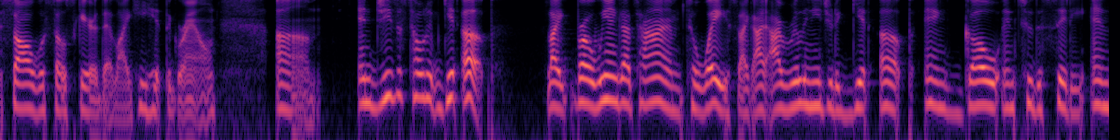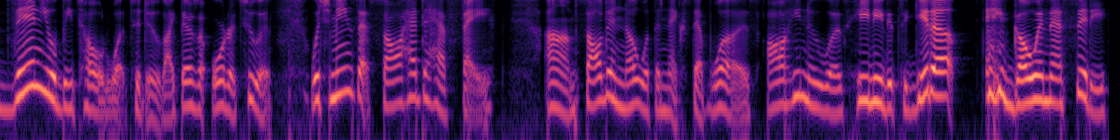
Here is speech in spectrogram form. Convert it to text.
Saul was so scared that, like, he hit the ground. Um, and Jesus told him, Get up. Like, bro, we ain't got time to waste. Like, I, I really need you to get up and go into the city, and then you'll be told what to do. Like, there's an order to it, which means that Saul had to have faith. Um, Saul didn't know what the next step was. All he knew was he needed to get up and go in that city.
